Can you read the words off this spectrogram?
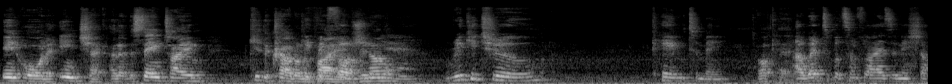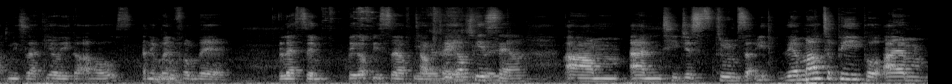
in order, in check, and at the same time keep the crowd on Keep the vibes. You know. Yeah. Ricky True came to me. Okay. I went to put some flyers in his shop, and he's like, "Yo, you got a host?" And it went Mhm. from there. Bless him. Big up yourself, Yeah. Big up yourself. Um, and he just threw himself. The amount of people I am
